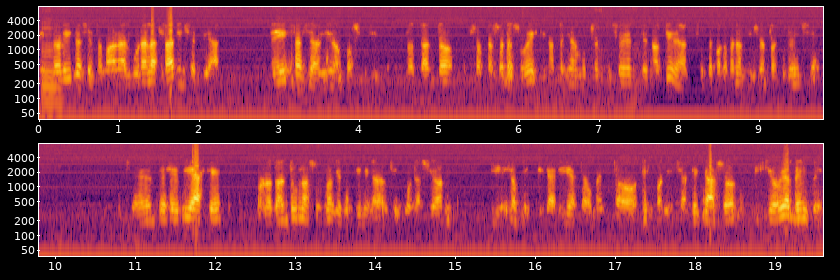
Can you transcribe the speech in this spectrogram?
en mm. se tomaron alguna al azar y se enviaron. De esas se abrieron positivas. Por lo tanto, personas a su vez que no tenían mucho antecedente, no tienen antecedente, por lo menos ni cierta experiencia, antecedentes de viaje, por lo tanto uno asume que no tiene gran circulación y es lo que explicaría este aumento exponencial de casos y que obviamente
